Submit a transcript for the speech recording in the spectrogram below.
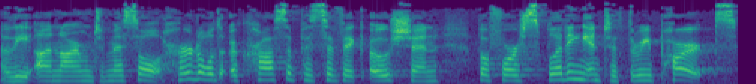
The unarmed missile hurtled across the Pacific Ocean before splitting into three parts,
